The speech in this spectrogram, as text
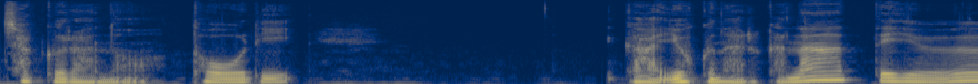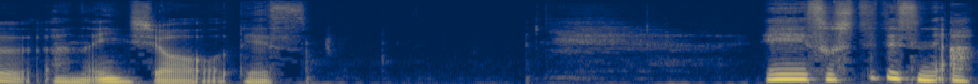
チャクラの通りが良くなるかなっていう、あの、印象です。えー、そしてですね、あ、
